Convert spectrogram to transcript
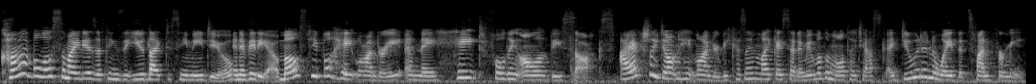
Comment below some ideas of things that you'd like to see me do in a video. Most people hate laundry and they hate folding all of these socks. I actually don't hate laundry because I'm, like I said, I'm able to multitask. I do it in a way that's fun for me.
